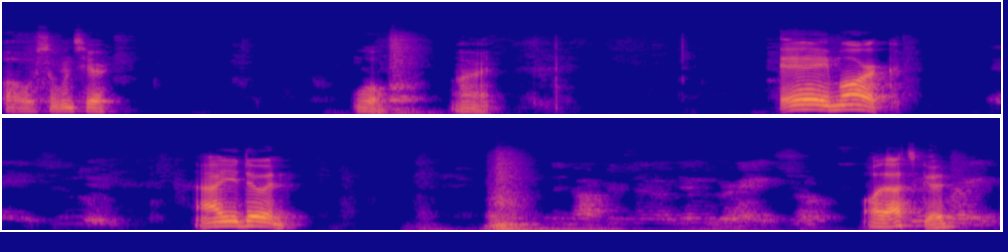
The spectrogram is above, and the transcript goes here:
Oh, someone's here. Whoa. All right. Hey, Mark. How you doing? The doctor said I'm doing great, so. Oh, that's good. Great.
